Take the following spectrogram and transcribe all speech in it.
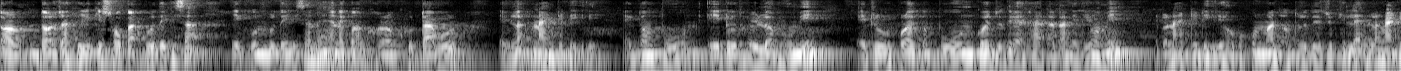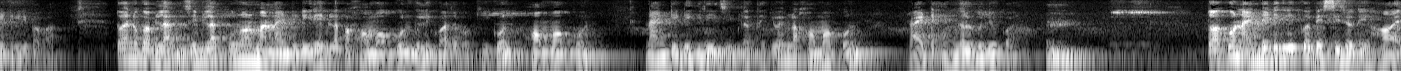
দৰ দৰ্জা খিৰিকী চৌকাঠবোৰ দেখিছা? এই কোণবোৰ দেখিছানে? এনেকুৱা ঘৰৰ খুটাবোৰ এইবিলাক নাইণ্টি ডিগ্ৰী একদম পোন। এইটো ধৰি লোৱা ভূমি এইটোৰ ওপৰত একদম পোনকৈ যদি ৰেখা এটা টানি দিওঁ আমি এইটো নাইণ্টি ডিগ্ৰী হ'ব। কোন মান যন্ত্ৰ যদি জুখিলে এইবিলাক নাইণ্টি ডিগ্ৰী পাবা। তো এনেকুৱাবিলাক যিবিলাক কোণৰ মান নাইণ্টি ডিগ্ৰী এইবিলাকক সমকোণ বুলি কোৱা যাব। কি কোণ? সমকোণ। নাইণ্টি ডিগ্ৰী যিবিলাক থাকিব এইবিলাক সমকোণ ৰাইট এংগল বুলিও কয়। তো আকৌ নাইণ্টি ডিগ্ৰীতকৈ বেছি যদি হয়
